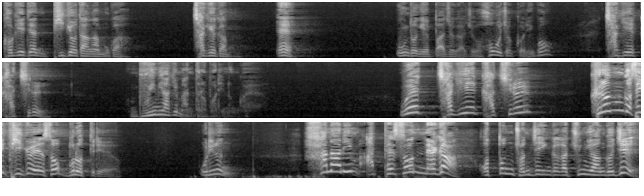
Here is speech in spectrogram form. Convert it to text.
거기에 대한 비교당함과 자괴감에 웅덩이에 빠져가지고 허우적거리고 자기의 가치를 무의미하게 만들어버리는 거예요. 왜 자기의 가치를 그런 것에 비교해서 무너뜨려요? 우리는 하나님 앞에서 내가 어떤 존재인가가 중요한 거지. 에?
